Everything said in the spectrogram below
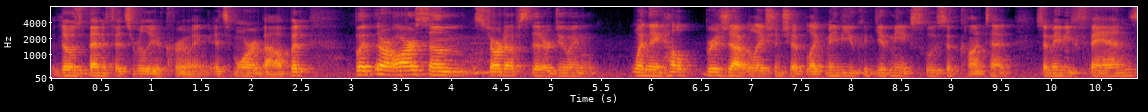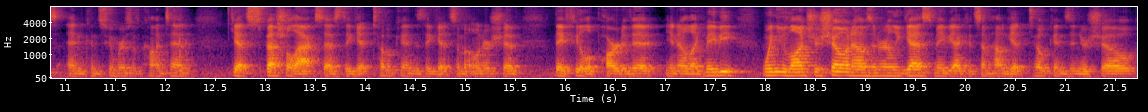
those benefits really accruing. It's more about but but there are some startups that are doing when they help bridge that relationship like maybe you could give me exclusive content so maybe fans and consumers of content get special access they get tokens they get some ownership they feel a part of it. You know, like maybe when you launch your show and I was an early guest, maybe I could somehow get tokens in your show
